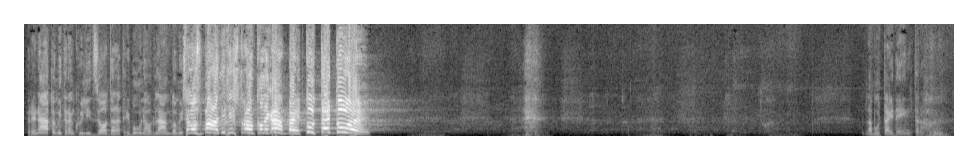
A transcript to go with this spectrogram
Renato mi tranquillizzò dalla tribuna urlandomi: Se lo sbagli ti stronco le gambe, tutte e due! La buttai dentro.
